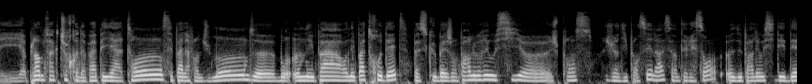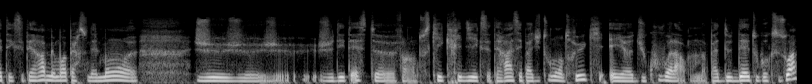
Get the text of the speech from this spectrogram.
il y a plein de factures qu'on n'a pas payées à temps, c'est pas la fin du monde. Euh, bon, on n'est pas on n'est pas trop dette parce que bah, j'en parlerai aussi, euh, je pense. Je viens d'y penser là, c'est intéressant de parler aussi des dettes, etc. Mais moi personnellement, je, je, je, je déteste, enfin tout ce qui est crédit, etc. C'est pas du tout mon truc. Et du coup voilà, on n'a pas de dette ou quoi que ce soit.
